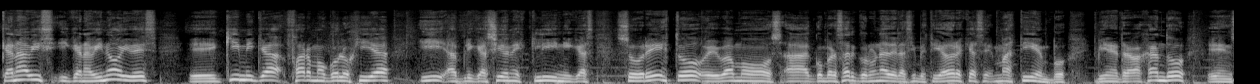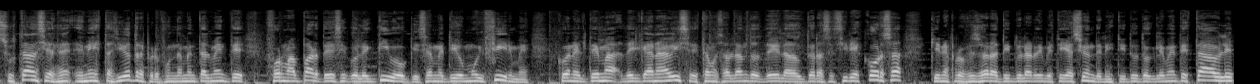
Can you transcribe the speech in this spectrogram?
Cannabis y Cannabinoides, Química, Farmacología y Aplicaciones Clínicas. Sobre esto vamos a conversar con una de las investigadoras que hace más tiempo viene trabajando en sustancias, en estas y otras, pero fundamentalmente forma parte de ese colectivo que se ha metido muy firme con el tema del cannabis. Estamos hablando de la doctora Cecilia Escorza, quien es profesora titular de investigación del Instituto Clemente Estable,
